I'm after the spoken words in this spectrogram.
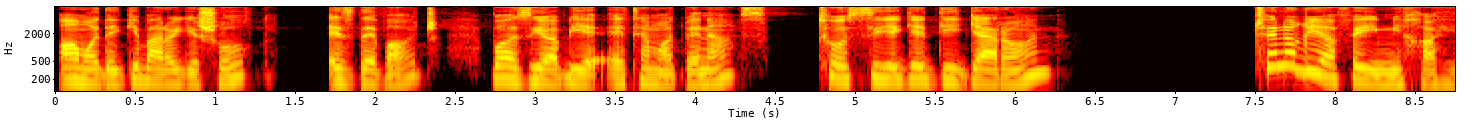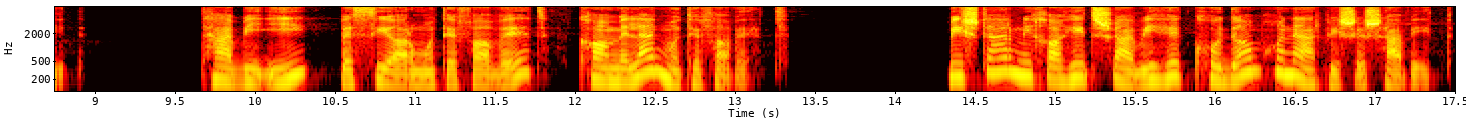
آمادگی برای شغل، ازدواج، بازیابی اعتماد به نفس، توصیه دیگران؟ چه نوع قیافه ای می خواهید؟ طبیعی، بسیار متفاوت، کاملا متفاوت. بیشتر می خواهید شبیه کدام هنرپیشه شوید؟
